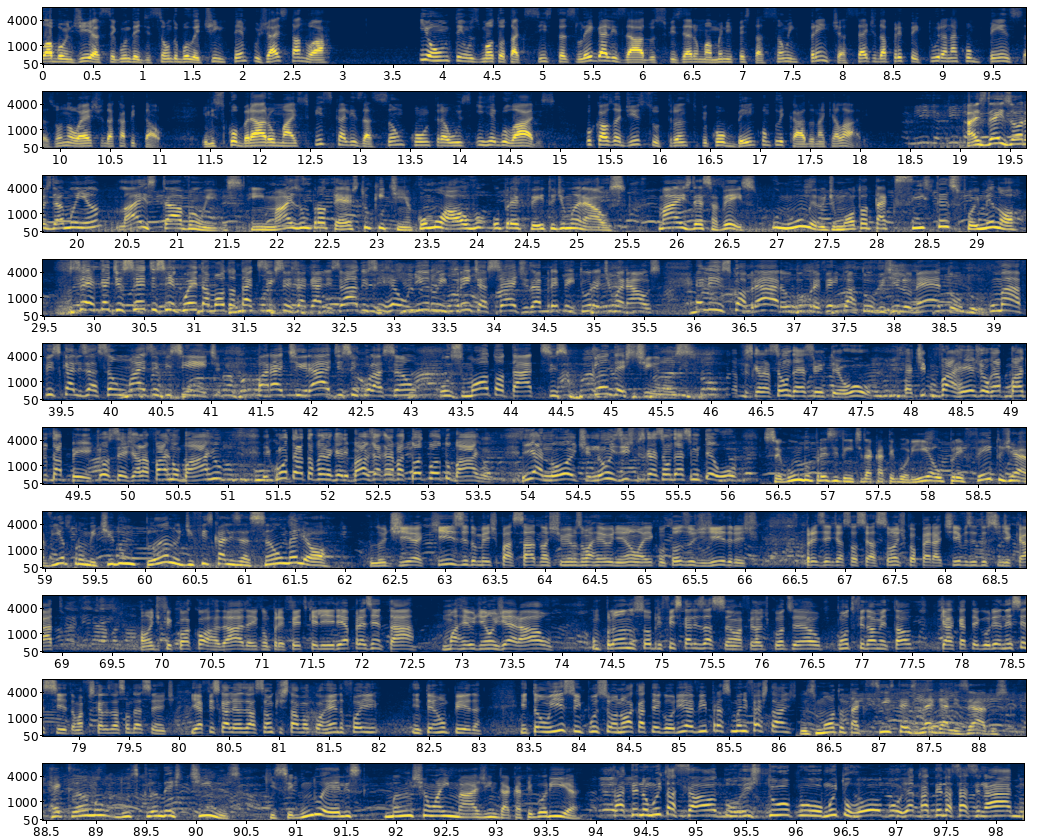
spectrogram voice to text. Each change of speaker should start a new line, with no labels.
Olá, bom dia. A segunda edição do Boletim Tempo já está no ar. E ontem, os mototaxistas legalizados fizeram uma manifestação em frente à sede da Prefeitura na Compensa, zona oeste da capital. Eles cobraram mais fiscalização contra os irregulares. Por causa disso, o trânsito ficou bem complicado naquela área.
Às 10 horas da manhã, lá estavam eles, em mais um protesto que tinha como alvo o prefeito de Manaus. Mas dessa vez, o número de mototaxistas foi menor.
Cerca de 150 mototaxistas legalizados se reuniram em frente à sede da Prefeitura de Manaus. Eles cobraram do prefeito Arthur Vigílio Neto uma fiscalização mais eficiente para tirar de circulação os mototáxis clandestinos.
A fiscalização da SMTU é tipo varrer e jogar para baixo do tapete, ou seja, ela faz no bairro e quando ela está fazendo aquele bairro, já ela vai todo para outro bairro. E à noite não existe fiscalização da SMTU.
Segundo o presidente da categoria, o prefeito já havia prometido prometido um plano de fiscalização melhor.
No dia 15 do mês passado, nós tivemos uma reunião aí com todos os líderes, presidentes de associações, cooperativas e do sindicato, onde ficou acordado aí com o prefeito que ele iria apresentar uma reunião geral, um plano sobre fiscalização. Afinal de contas, é o ponto fundamental que a categoria necessita, uma fiscalização decente. E a fiscalização que estava ocorrendo foi interrompida. Então isso impulsionou a categoria a vir para se manifestar.
Os mototaxistas legalizados reclamam dos clandestinos, que segundo eles mancham a imagem da categoria.
Está tendo muito assalto, estupro, muito roubo, já está tendo assassinato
